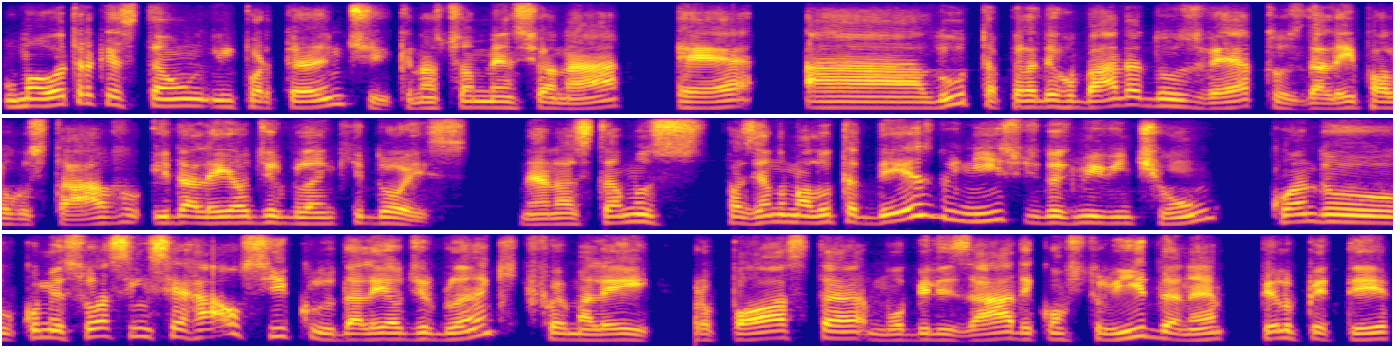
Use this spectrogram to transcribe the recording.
Uma outra questão importante que nós precisamos mencionar é a luta pela derrubada dos vetos da Lei Paulo Gustavo e da Lei Aldir Blanc II. Né? Nós estamos fazendo uma luta desde o início de 2021, quando começou a se encerrar o ciclo da Lei Aldir Blanc, que foi uma lei proposta, mobilizada e construída né, pelo PT,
